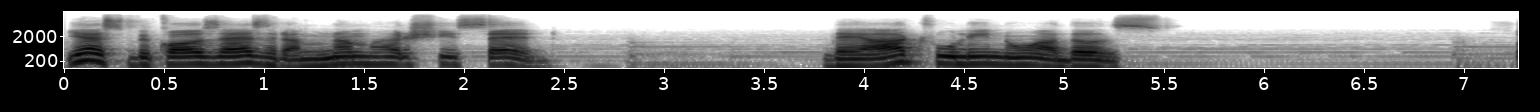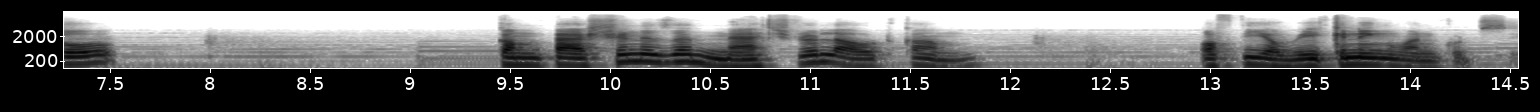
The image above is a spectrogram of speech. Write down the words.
Yes, because as Ramana Maharshi said, there are truly no others. So, compassion is a natural outcome of the awakening, one could say.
